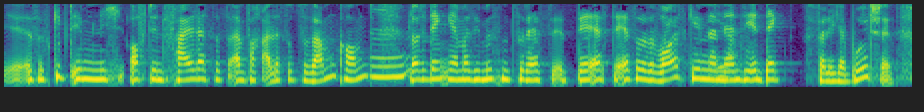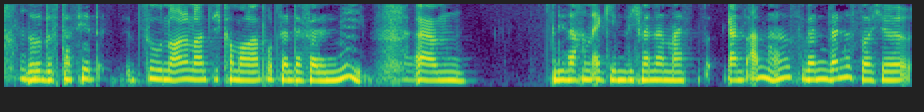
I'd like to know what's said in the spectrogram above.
es, es gibt eben nicht oft den Fall, dass das einfach alles so zusammenkommt. Leute denken ja immer, sie müssen zu der, der SDS oder The Voice gehen, dann Ja. werden sie entdeckt. Das ist völliger Bullshit. Also das passiert zu 99,9 Prozent der Fälle nie. Ähm, die Sachen ergeben sich, wenn dann meist ganz anders, wenn, wenn es solche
